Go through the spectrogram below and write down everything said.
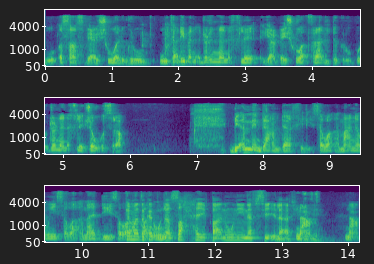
وقصص بيعيشوها ال group وتقريبا قدرنا نخلق يعني بيعيشوها أفراد ال group وقدرنا نخلق جو أسرة بيأمن دعم داخلي سواء معنوي سواء مادي سواء كما ذكرت صحي قانوني نفسي إلى آخره. نعم. نعم.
